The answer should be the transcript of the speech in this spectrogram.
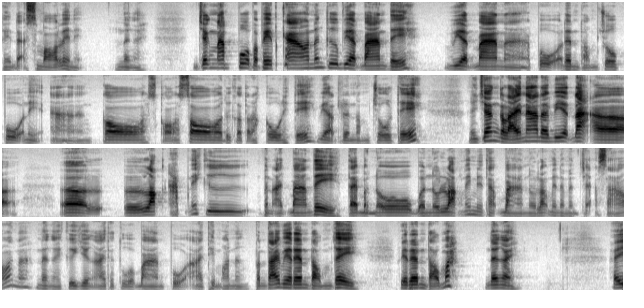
ឃើញដាក់ small ទេនេះហ្នឹងហើយអញ្ចឹងណាប់ពួកប្រភេទផ្កាអស់ហ្នឹងគឺវាអត់បានទេវាអត់បានអាពួក random ចូលពួកនេះអាអង្គស្ករសឬក៏ត្រកគោនេះទេវាអត់ random ចូលទេអញ្ចឹងកន្លែងណាដែលវាដាក់អឺ lock up នេះគឺมันអាចបានទេតែបើ no បើ no lock នេះមានថាបាន no lock មានថាมันចាក់សោណាហ្នឹងហើយគឺយើងអាចទទួលបានពួក item អស់ហ្នឹងប៉ុន្តែវា random ទេវា random ហ្នឹងហើយហើយ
